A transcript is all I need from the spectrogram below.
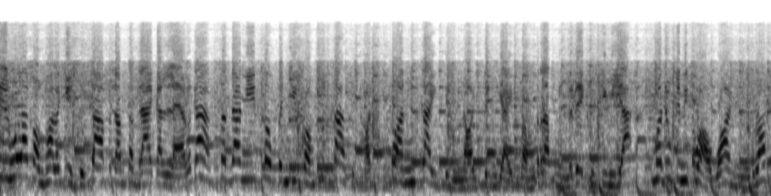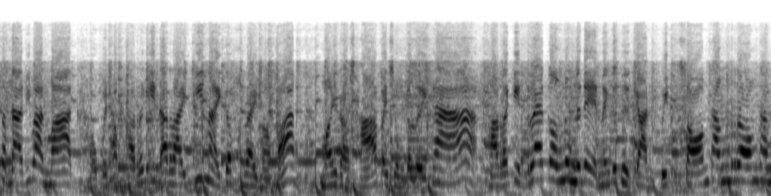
ถึงเวลาของภารกิจซุปตาประจำสัปดาห์กันแล้วแล้วค่ะสัปดาห์นี้ตกเป็นคิวของซุปตาสุดฮอตขวัญใจสิ่งน้อยสิ่งใหญ่สำหรับหนุ่มณเดชน์คุกิมิยะ มาดูกันดีกว่าว่าในรอบสัปดาห์ที่ผ่านมา เขาไปทำภารกิจอะไรที่ไหนกับใครมาบ้าง ไม่รอช้าไปชมกันเลยค่ะ ภารกิจแรกของหนุ่มณเดชน์นั่นก็คือการฟิตซ้อมทั้งร้องทั้ง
